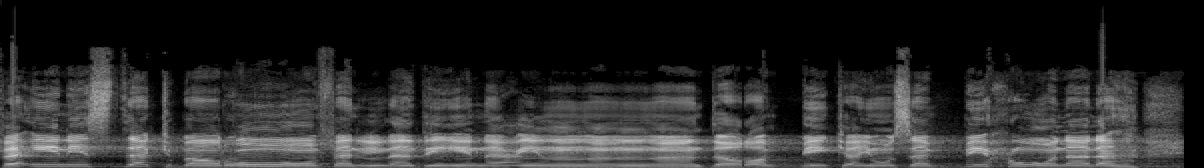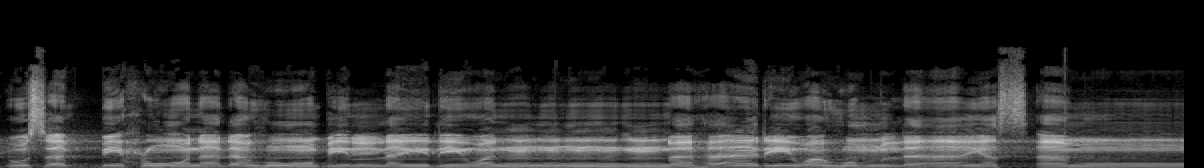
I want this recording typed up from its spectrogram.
فإن استكبروا فالذين عند ربك يسبحون له يسبحون له بالليل والنهار وهم لا يسأمون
